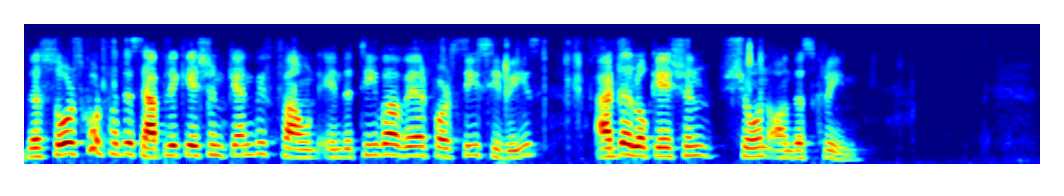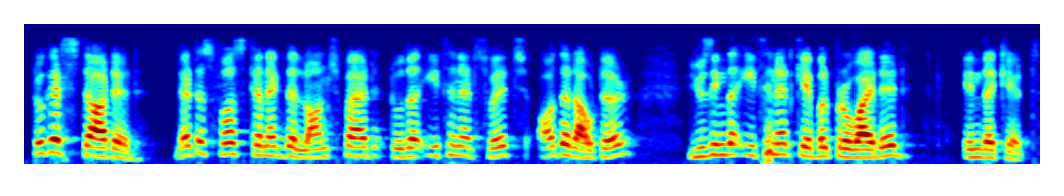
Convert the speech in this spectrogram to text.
The source code for this application can be found in the TIVAware for C series at the location shown on the screen. To get started, let us first connect the launchpad to the Ethernet switch or the router using the Ethernet cable provided in the kit.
